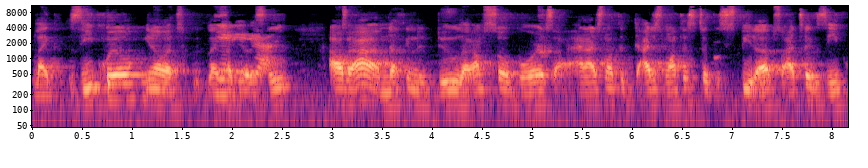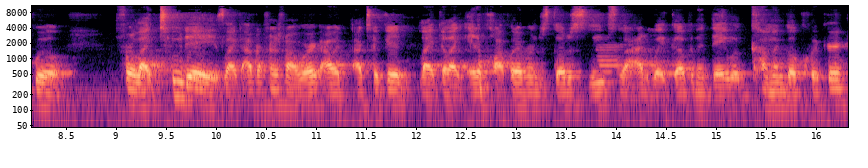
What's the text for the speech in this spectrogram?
like ZzzQuil, you know, like like yeah, yeah. sleep. I was like, I have nothing to do. Like I'm so bored, so and I just want to, I just want this to speed up. So I took ZzzQuil for like two days. Like after I finished my work, I would I took it like at like eight o'clock, whatever, and just go to sleep. So I'd wake up and the day would come and go quicker.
